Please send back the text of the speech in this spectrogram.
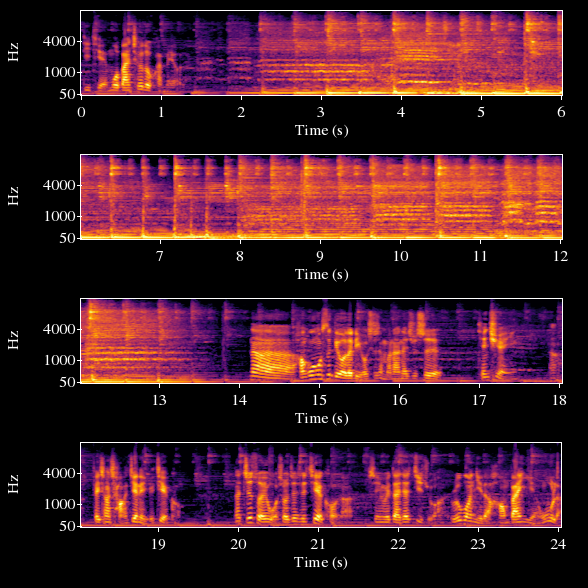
地铁末班车都快没有了。那航空公司给我的理由是什么呢？那就是天气原因啊，非常常见的一个借口。那之所以我说这是借口呢，是因为大家记住啊，如果你的航班延误了，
